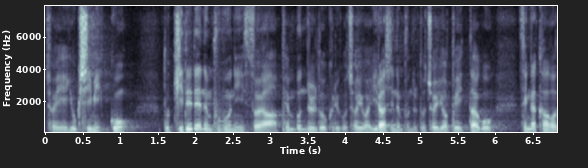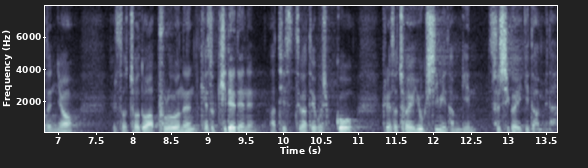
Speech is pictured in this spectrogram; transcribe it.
저희의 욕심이 있고 또 기대되는 부분이 있어야 팬분들도 그리고 저희와 일하시는 분들도 저희 옆에 있다고 생각하거든요. 그래서 저도 앞으로는 계속 기대되는 아티스트가 되고 싶고 그래서 저의 욕심이 담긴 수식어이기도 합니다.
